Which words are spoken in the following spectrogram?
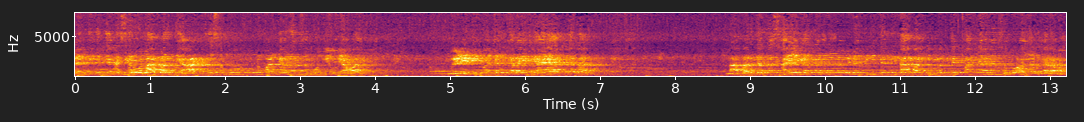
विनंती की त्यांनी सर्व लाभार्थी आठचा समूह पूर्ण मान्यवरांसमोर घेऊन यावा. वेळेची बचत करायची आहे आपल्याला. लाभार्थ्यांना सहाय्य करणाऱ्यांना विनंती की त्यांनी लाभार्थी प्रत्येक मान्यवरांसमोर हजर करावा.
